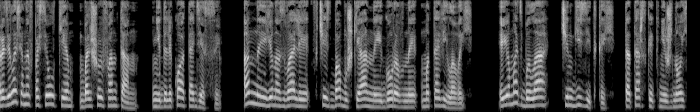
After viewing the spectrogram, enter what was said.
Родилась она в поселке Большой Фонтан, недалеко от Одессы. Анна ее назвали в честь бабушки Анны Егоровны Мотовиловой. Ее мать была чингизиткой, татарской княжной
